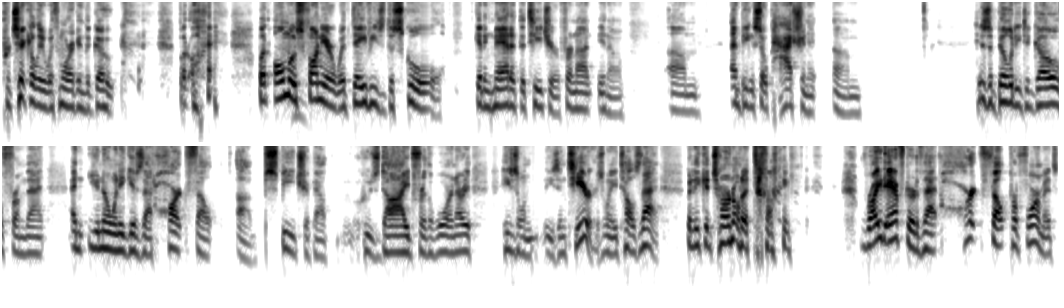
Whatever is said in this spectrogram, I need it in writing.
particularly with Morgan the goat, but but almost funnier with Davies the school getting mad at the teacher for not, you know, um, and being so passionate. Um, his ability to go from that, and you know, when he gives that heartfelt uh, speech about who's died for the war and everything, he's on he's in tears when he tells that but he could turn on a dime right after that heartfelt performance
